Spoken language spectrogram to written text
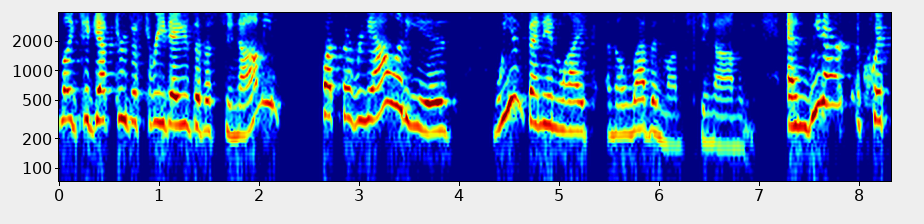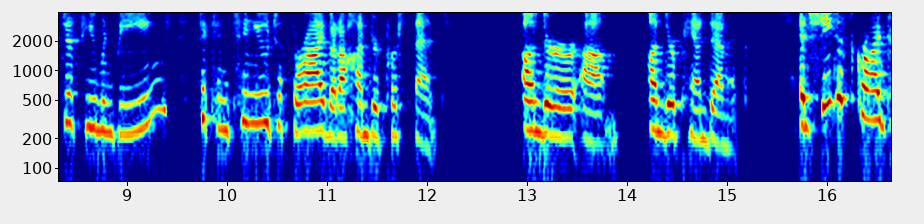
like to get through the three days of a tsunami. But the reality is, we have been in like an 11 month tsunami, and we aren't equipped as human beings to continue to thrive at 100% under um, under pandemics. And she described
